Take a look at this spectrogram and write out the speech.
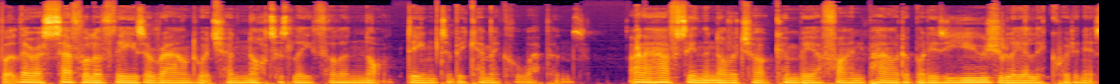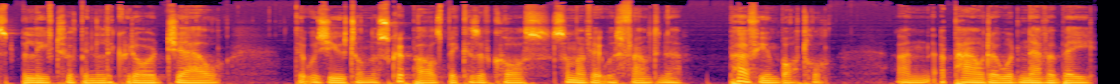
but there are several of these around which are not as lethal and not deemed to be chemical weapons. And I have seen that Novichok can be a fine powder, but is usually a liquid, and it's believed to have been a liquid or a gel that was used on the Skripals because, of course, some of it was found in a perfume bottle, and a powder would never be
